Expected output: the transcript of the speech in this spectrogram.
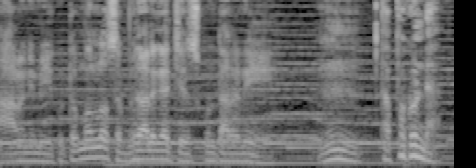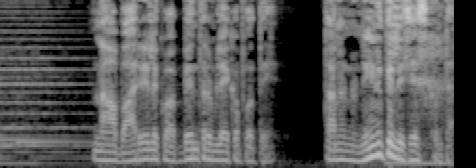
ఆమెని మీ కుటుంబంలో సభ్యురాలుగా చేసుకుంటారని తప్పకుండా. నా భార్యలకు అభ్యంతరం లేకపోతే తనను నేను పెళ్ళి చేసుకుంటా.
